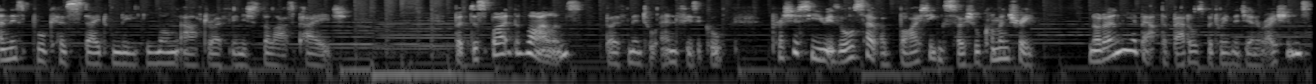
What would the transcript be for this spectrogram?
And this book has stayed with me long after I finished the last page. But despite the violence, both mental and physical, Precious You is also a biting social commentary, not only about the battles between the generations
